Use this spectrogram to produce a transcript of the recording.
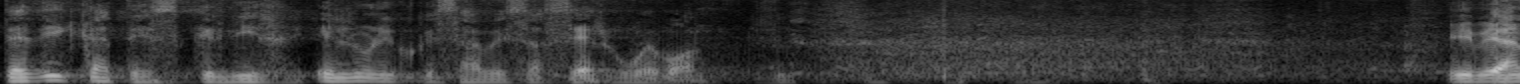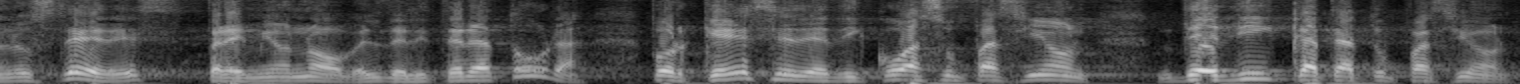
dedícate a escribir, es lo único que sabes hacer, huevón. Y vean ustedes, premio Nobel de literatura. porque se dedicó a su pasión? Dedícate a tu pasión.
